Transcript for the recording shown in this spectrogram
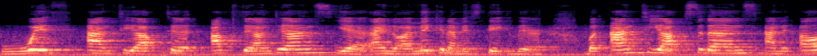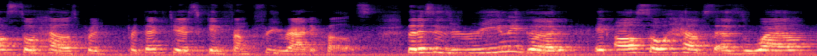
with antioxidants. Yeah, I know I'm making a mistake there, but antioxidants and it also helps pr protect your skin from free radicals. So this is really good. It also helps as well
